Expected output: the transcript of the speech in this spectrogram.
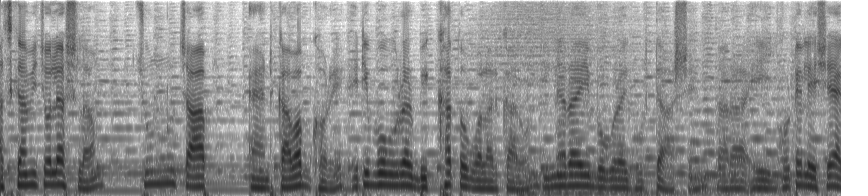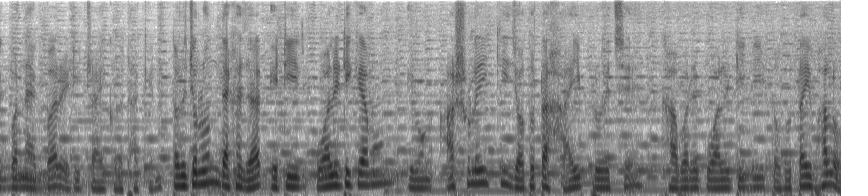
আজকে আমি চলে আসলাম চুন্নু চাপ অ্যান্ড কাবাব ঘরে। এটি বগুড়ার বিখ্যাত বলার কারণ। যিনারা এই বগুড়ায় ঘুরতে আসেন। তারা এই হোটেলে এসে একবার না একবার এটি ট্রাই করে থাকেন। তবে চলুন দেখা যাক এটির কোয়ালিটি কেমন এবং আসলেই কি যতটা হাইপ রয়েছে, খাবারের কোয়ালিটি কি ততটাই ভালো,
